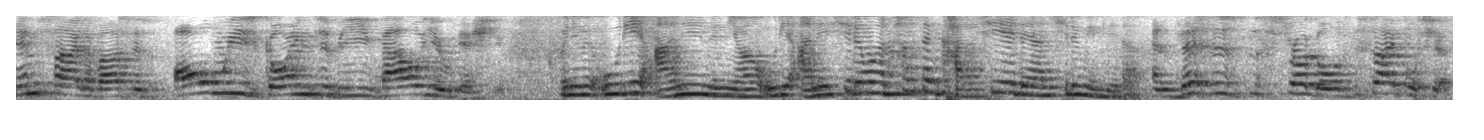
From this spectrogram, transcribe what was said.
inside of us is always going to be value issues. 왜냐면 우리 안에는요, 우리 안의 실험은 항상 가치에 대한 실험입니다. And this is the struggle of discipleship.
